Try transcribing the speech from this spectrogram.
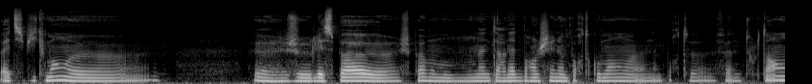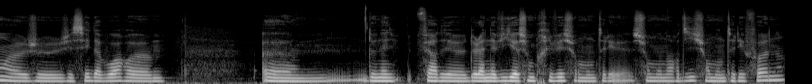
bah, typiquement, euh, je laisse pas, je sais pas, mon, internet branché n'importe comment, n'importe, tout le temps. j'essaie d'avoir de faire de, la navigation privée sur mon, télé sur mon ordi, sur mon téléphone.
